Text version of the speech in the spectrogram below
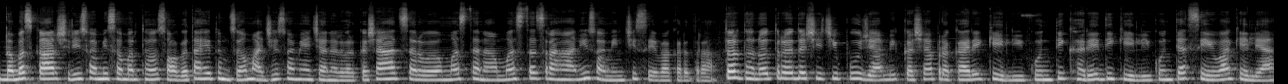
नमस्कार श्री स्वामी समर्थ. स्वागत आहे तुमचं माझे स्वामी या चॅनलवर. कशा आहात सर्व? मस्त ना? मस्तच राहा आणि स्वामींची सेवा करत राहा. तर धनोत्रयोदशीची पूजा मी कशा प्रकारे केली? कोणती खरेदी केली? कोणत्या सेवा केल्या?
